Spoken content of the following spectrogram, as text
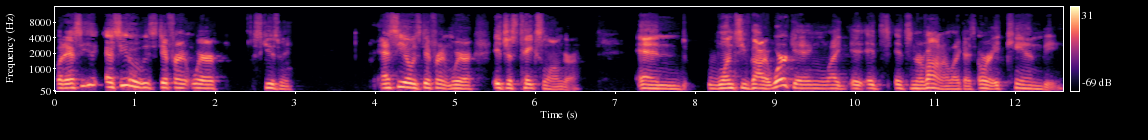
But SEO, is different where, excuse me, SEO is different where it just takes longer. And once you've got it working, like it, it's it's nirvana, like I or it can be,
